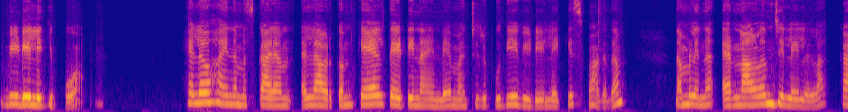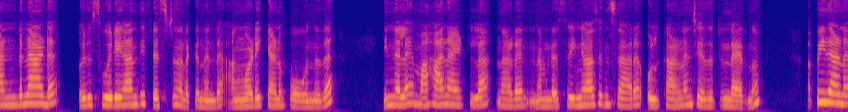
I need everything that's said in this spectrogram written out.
വീഡിയോയിലേക്ക് പോവാം. ഹലോ ഹായ് നമസ്കാരം. എല്ലാവർക്കും കെ എൽ തേർട്ടി നയന്റെ മറ്റൊരു പുതിയ വീഡിയോയിലേക്ക് സ്വാഗതം. നമ്മൾ ഇന്ന് എറണാകുളം ജില്ലയിലുള്ള കണ്ടനാട് ഒരു സൂര്യകാന്തി ഫെസ്റ്റ് നടക്കുന്നുണ്ട്. അങ്ങോട്ടേക്കാണ് പോകുന്നത്. ഇന്നലെ മഹാനായിട്ടുള്ള നടൻ നമ്മുടെ ശ്രീനിവാസൻ സാറ് ഉദ്ഘാടനം ചെയ്തിട്ടുണ്ടായിരുന്നു. അപ്പോൾ ഇതാണ്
